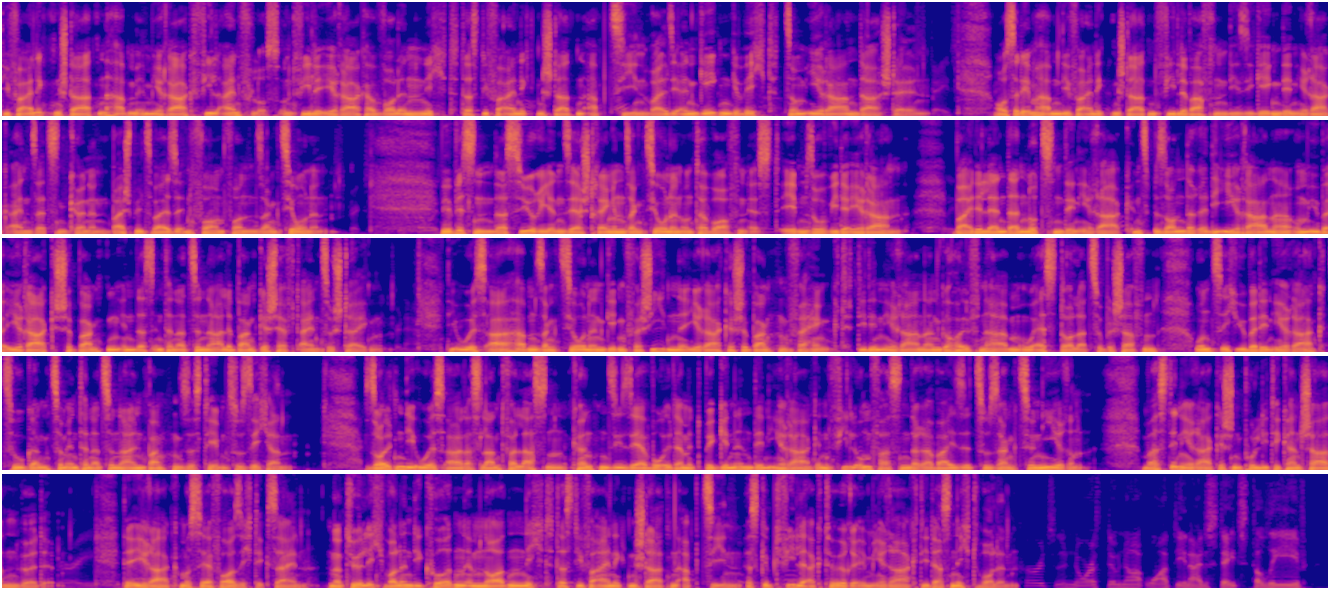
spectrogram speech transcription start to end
Die Vereinigten Staaten haben im Irak viel Einfluss und viele Iraker wollen nicht, dass die Vereinigten Staaten abziehen, weil sie ein Gegengewicht zum Iran darstellen. Außerdem haben die Vereinigten Staaten viele Waffen, die sie gegen den Irak einsetzen können, beispielsweise in Form von Sanktionen. Wir wissen, dass Syrien sehr strengen Sanktionen unterworfen ist, ebenso wie der Iran. Beide Länder nutzen den Irak, insbesondere die Iraner, um über irakische Banken in das internationale Bankgeschäft einzusteigen. Die USA haben Sanktionen gegen verschiedene irakische Banken verhängt, die den Iranern geholfen haben, US-Dollar zu beschaffen und sich über den Irak Zugang zum internationalen Bankensystem zu sichern. Sollten die USA das Land verlassen, könnten sie sehr wohl damit beginnen, den Irak in viel umfassenderer Weise zu sanktionieren, was den irakischen Politikern schaden würde. Der Irak muss sehr vorsichtig sein. Natürlich wollen die Kurden im Norden nicht, dass die Vereinigten Staaten abziehen. Es gibt viele Akteure im Irak, die das nicht wollen.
